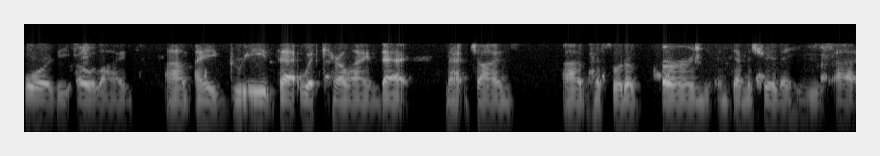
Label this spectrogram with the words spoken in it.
for the O line. Um, I agree that with Caroline that Matt Johns um, has sort of earned and demonstrated that he uh,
